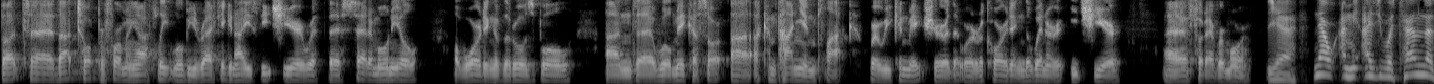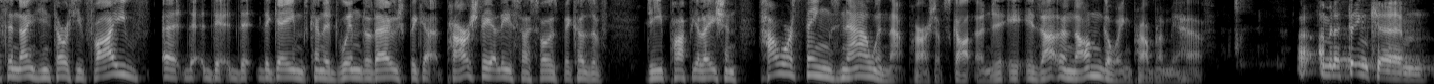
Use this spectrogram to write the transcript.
But uh, that top performing athlete will be recognised each year with the ceremonial awarding of the Rose Bowl, and uh, we'll make a, sort, uh, a companion plaque where we can make sure that we're recording the winner each year. Uh, forevermore. Yeah. Now, I mean, as you were telling us in 1935, uh, the, the, the games kind of dwindled out, because, partially at least, I suppose, because of depopulation. How are things now in that part of Scotland? Is that an ongoing problem you have? I mean, I think um,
